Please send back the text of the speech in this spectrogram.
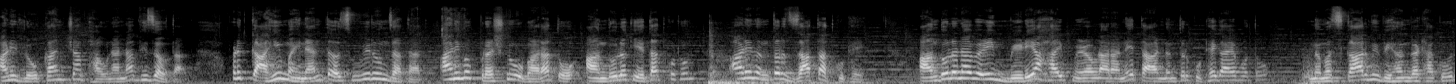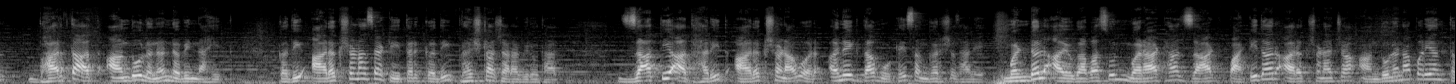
आणि लोकांच्या भावनांना भिजवतात. पण काही महिन्यांतच विरून जातात. आणि मग प्रश्न उभा राहतो आंदोलक येतात कुठून? आणि नंतर जातात कुठे? आंदोलनावेळी मीडिया हाईप मिळवणारा नेता नंतर कुठे गायब होतो? नमस्कार मी विहंग ठाकूर. भारतात आंदोलनं नवीन नाहीत. कधी आरक्षणासाठी तर कधी भ्रष्टाचाराविरोधात. जाती आधारित आरक्षणावर अनेकदा मोठे संघर्ष झाले. मंडल आयोगापासून मराठा जाट पाटीदार आरक्षणाच्या आंदोलनापर्यंत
